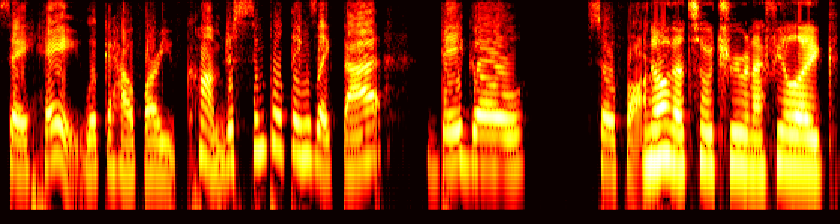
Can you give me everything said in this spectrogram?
say, "Hey, look at how far you've come." Just simple things like that, they go so far. No, that's so true. And I feel like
